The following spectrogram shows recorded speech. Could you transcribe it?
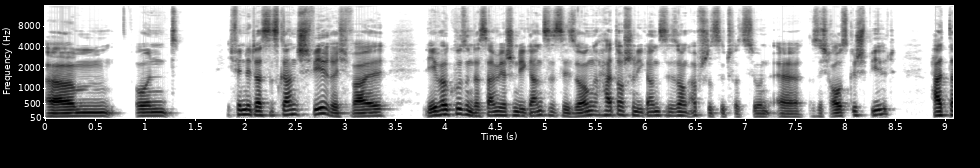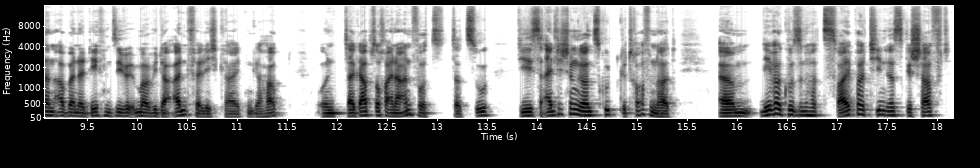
Ähm, und ich finde, das ist ganz schwierig, weil Leverkusen, das haben wir schon die ganze Saison, hat auch schon die ganze Saison Abschlusssituation äh, sich rausgespielt, hat dann aber in der Defensive immer wieder Anfälligkeiten gehabt. Und da gab es auch eine Antwort dazu, die es eigentlich schon ganz gut getroffen hat. Ähm, Leverkusen hat zwei Partien es geschafft,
